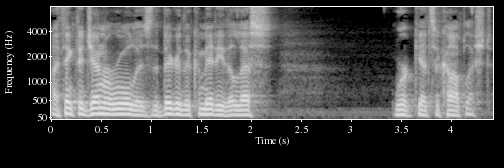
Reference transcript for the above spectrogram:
I think the general rule is the bigger the committee, the less work gets accomplished.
